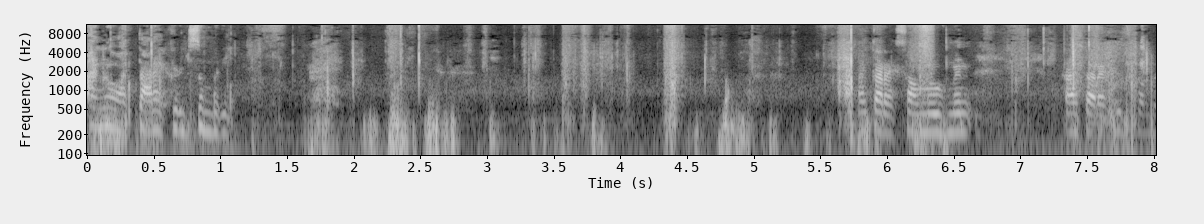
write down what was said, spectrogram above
I know, I thought I heard somebody. I thought I saw movement. I thought I heard somebody.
